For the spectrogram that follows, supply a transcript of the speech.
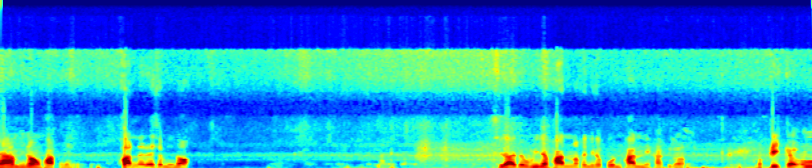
งามพี่น้องพักนี่พันได้ได้สำเนีเนาะสิได้แต่บ่มีเนี่ยพันเนาะคันนี้ก็ปุ้นพันนี่ครับพี่น้องมักพริกก็โอ้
